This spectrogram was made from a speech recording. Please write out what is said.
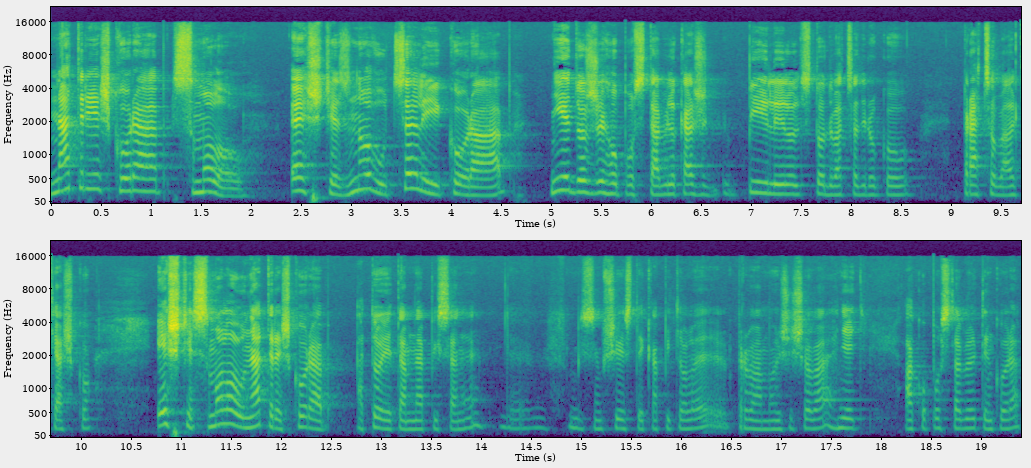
natrieš koráb smolou. Ešte znovu celý koráb, nie dosť, že ho postavil, každý pílil 120 rokov, pracoval ťažko. Ešte smolou natrieš koráb, a to je tam napísané, myslím v 6. kapitole, 1. Mojžišova, hneď ako postavil ten koráb.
